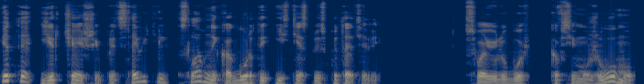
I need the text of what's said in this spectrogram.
это ярчайший представитель славной когорты естествоиспытателей. Свою любовь ко всему живому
